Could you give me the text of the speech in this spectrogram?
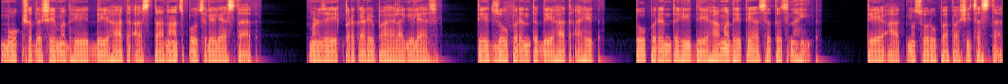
मोक्षदशेमध्ये देहात असतानाच पोचलेले असतात. म्हणजे एक प्रकारे पाहायला गेल्यास ते जोपर्यंत देहात आहेत तोपर्यंतही देहामध्ये ते असतच नाहीत. ते आत्मस्वरूपापाशीच असतात.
